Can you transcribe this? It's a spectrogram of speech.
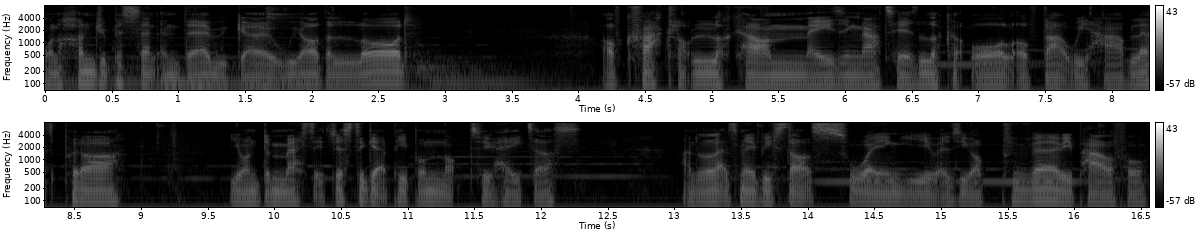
100% and there we go. We are the Lord of Cracklaw. Look how amazing that is. Look at all of that we have. Let's put our you on domestic just to get people not to hate us. And let's maybe start swaying you as you are very powerful.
